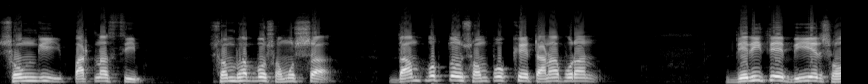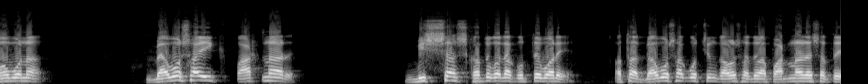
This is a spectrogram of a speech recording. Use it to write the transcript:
সঙ্গী পার্টনারশিপ সম্ভাব্য সমস্যা, দাম্পত্য সম্পর্কে টানাপোড়ান দেরিতে বিয়ের সম্ভাবনা, ব্যবসায়িক পার্টনার বিশ্বাসঘাতকতা করতে পারে, অর্থাৎ ব্যবসা করছেন কারোর সাথে বা পার্টনারের সাথে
